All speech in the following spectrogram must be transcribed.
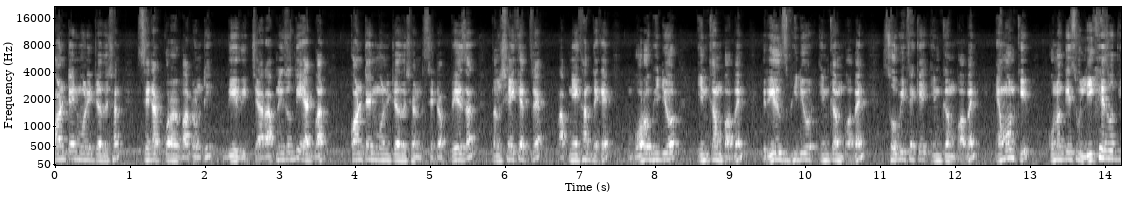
কন্টেন্ট মনিটাইজেশন সেট আপ করার বাটনটি দিয়ে দিচ্ছে। আর আপনি যদি একবার কন্টেন্ট মনিটাইজেশন সেট আপ পেয়ে যান, তাহলে সেই ক্ষেত্রে আপনি এখান থেকে বড় ভিডিওর ইনকাম পাবেন রিলস ভিডিওর ইনকাম পাবেন, ছবি থেকে ইনকাম পাবেন। এমনকি কোনো কিছু লিখে যদি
